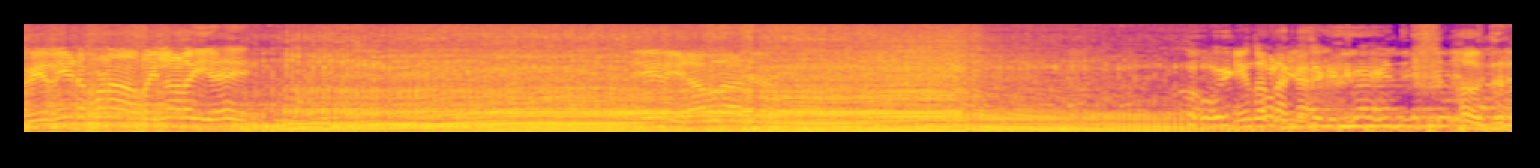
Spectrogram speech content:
ਫੇਰ ਨਹੀਂ ਟੱਪਣਾ ਪਹਿਲਾਂ ਵਾਲਾ ਹੀ ਹੈ ਇਹ ਇਹ ਨਹੀਂ ਟੱਪਦਾ ਅੱਜ ਇਹਨੂੰ ਤਾਂ ਉਧਰ।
